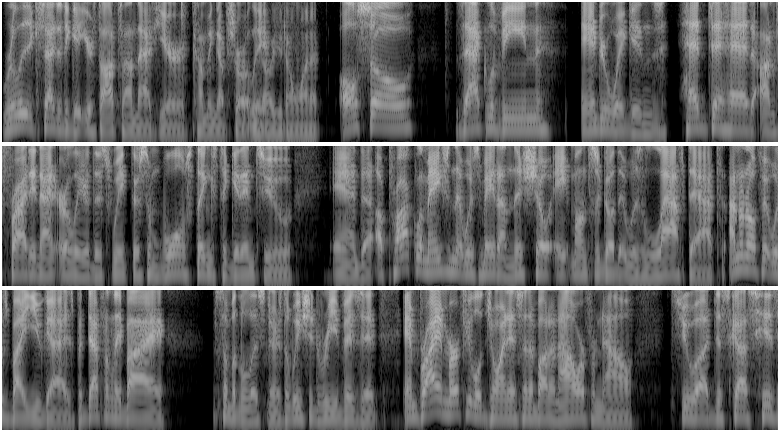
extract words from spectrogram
Really excited to get your thoughts on that here coming up shortly. No, you don't want it. Also, Zach LaVine, Andrew Wiggins, head to head on Friday night earlier this week. There's some Wolves things to get into. And uh, a proclamation that was made on this show eight months ago that was laughed at. I don't know if it was by you guys, but definitely by some of the listeners that we should revisit. And Brian Murphy will join us in about an hour from now to uh, discuss his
